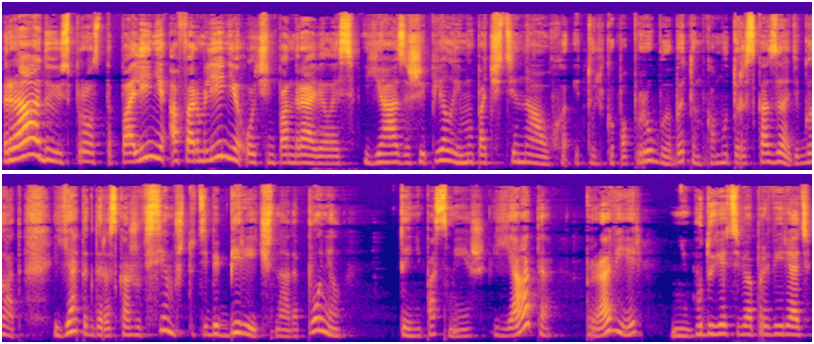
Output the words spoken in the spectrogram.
«Радуюсь просто, Полине оформление очень понравилось». Я зашипела ему почти на ухо. «И только попробуй об этом кому-то рассказать, гад. Я тогда расскажу всем, что тебе беречь надо, понял?» «Ты не посмеешь». «Я-то? Проверь». «Не буду я тебя проверять.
